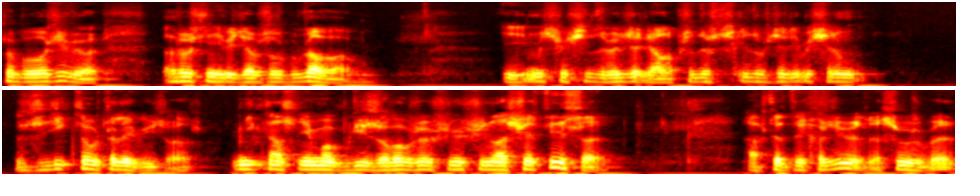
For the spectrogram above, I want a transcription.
to było dziwne. Rus nie wiedział, co zbudował. I myśmy się dowiedzieli, ale przede wszystkim dowiedzieliśmy się, zniknął telewizor. Nikt nas nie mobilizował, żebyśmy szli na świetlicę. A wtedy chodziły te służby.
